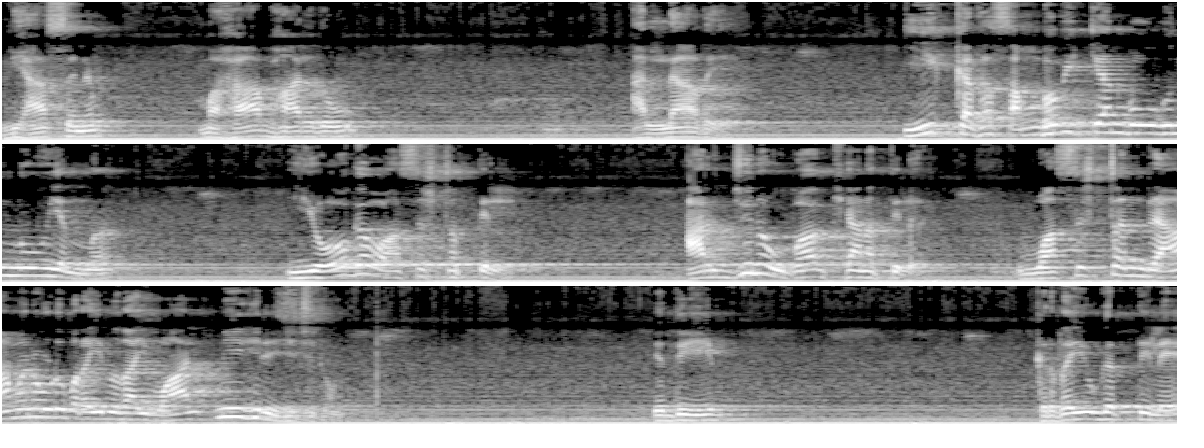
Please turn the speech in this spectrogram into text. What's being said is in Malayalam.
വ്യാസനും മഹാഭാരതവും അല്ലാതെ ഈ കഥ സംഭവിക്കാൻ പോകുന്നു എന്ന് യോഗവാസിഷ്ഠത്തിൽ അർജുന ഉപാഖ്യാനത്തിൽ വസിഷ്ഠൻ രാമനോട് പറയുന്നതായി വാൽമീകി രചിച്ചിട്ടുണ്ട്. എന്ത് ചെയ്യും? കൃതയുഗത്തിലെ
